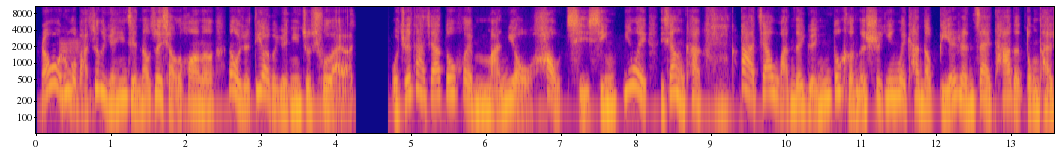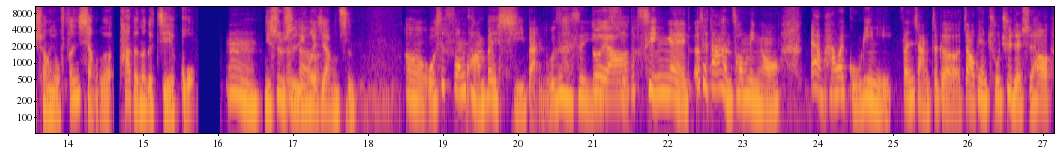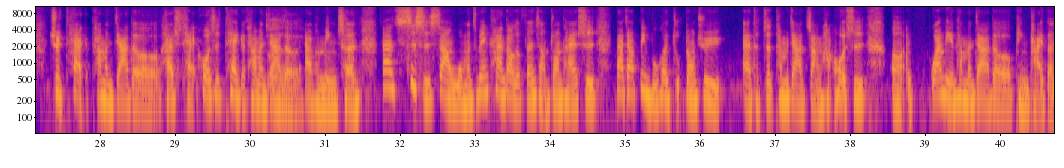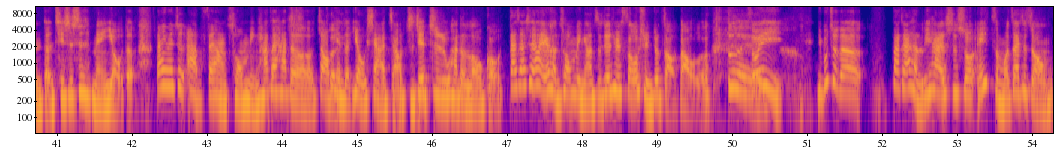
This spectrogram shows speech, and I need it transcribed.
然后，如果把这个原因减到最小的话呢，那我觉得第二个原因就出来了。我觉得大家都会蛮有好奇心，因为你想想看，大家玩的原因都可能是因为看到别人在他的动态上有分享了他的那个结果。嗯，你是不是因为这样子？呃，我是疯狂被洗版，我真的是对啊数不清哎、而且大家很聪明哦，App 它会鼓励你分享这个照片出去的时候，去 tag 他们家的 hashtag 或者是 tag 他们家的 App 名称。但事实上，我们这边看到的分享状态是，大家并不会主动去 at 这他们家的账号，或者是呃关联他们家的品牌等等，其实是没有的。但因为这个 app 非常聪明，它在它的照片的右下角直接置入它的 logo，大家现在也很聪明啊，直接去搜寻就找到了。对所以你不觉得大家很厉害是说，哎，怎么在这种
